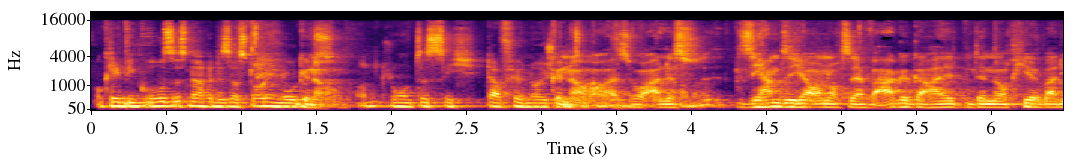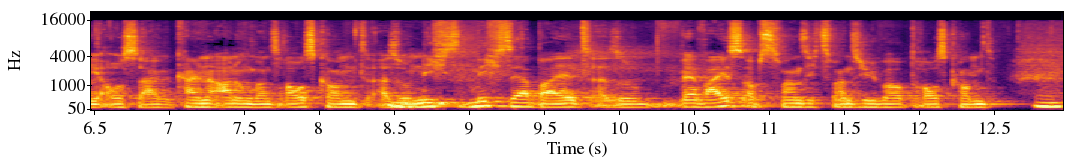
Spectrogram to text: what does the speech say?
okay, wie groß ist nachher dieser Story-Modus genau. und lohnt es sich dafür neu Genau, also alles, sie haben sich ja auch noch sehr vage gehalten, denn auch hier war die Aussage, keine Ahnung, wann es rauskommt, also mhm. nicht, nicht sehr bald, also wer weiß, ob es 2020 überhaupt rauskommt. Mhm.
